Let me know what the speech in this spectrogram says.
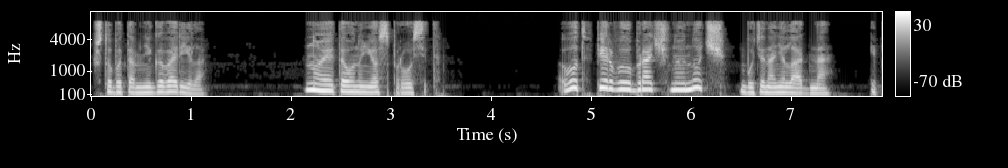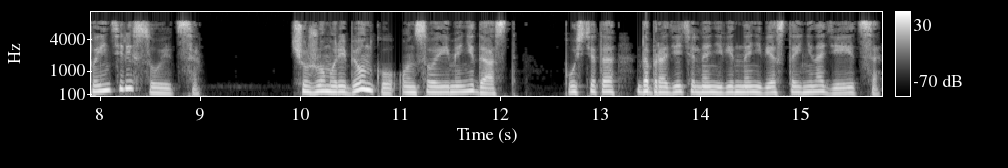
чтобы там не говорила. Но это он у нее спросит. Вот в первую брачную ночь, будь она неладна, и поинтересуется. Чужому ребенку он свое имя не даст, Пусть эта добродетельная невинная невеста и не надеется.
